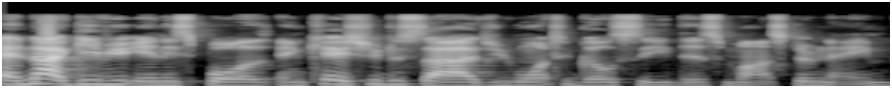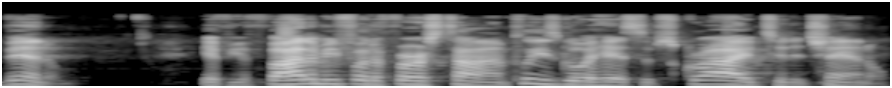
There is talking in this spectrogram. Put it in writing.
and not give you any spoilers in case you decide you want to go see this monster named Venom. If you're finding me for the first time, please go ahead subscribe to the channel.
